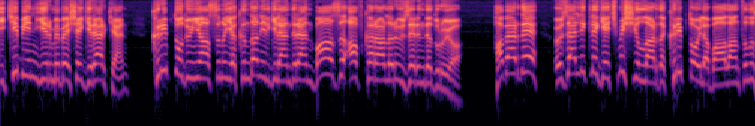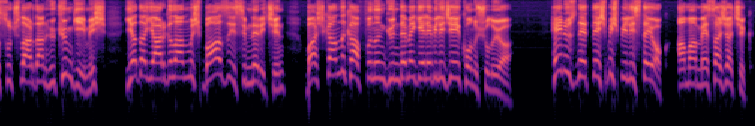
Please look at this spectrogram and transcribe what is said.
2025'e girerken kripto dünyasını yakından ilgilendiren bazı af kararları üzerinde duruyor. Haberde özellikle geçmiş yıllarda kripto ile bağlantılı suçlardan hüküm giymiş ya da yargılanmış bazı isimler için başkanlık affının gündeme gelebileceği konuşuluyor. Henüz netleşmiş bir liste yok ama mesaj açık.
